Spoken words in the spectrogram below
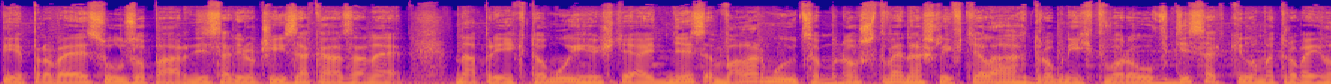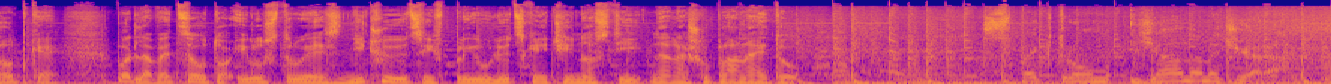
Tie prvé sú zo pár desaťročí zakázané. Napriek tomu ich ešte aj dnes v alarmujúcom množstve našli v telách drobných tvorov v 10-kilometrovej hĺbke. Podľa vedcov to ilustruje zničujúci vplyv ľudskej činnosti na našu planétu. Spektrum Jána Mečiara.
